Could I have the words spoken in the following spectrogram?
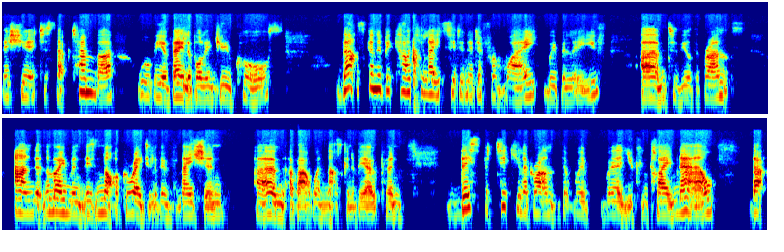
this year to September will be available in due course. That's going to be calculated in a different way, we believe, um, to the other grants. And at the moment, there's not a great deal of information um, about when that's going to be open. This particular grant that we're, where you can claim now, that's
